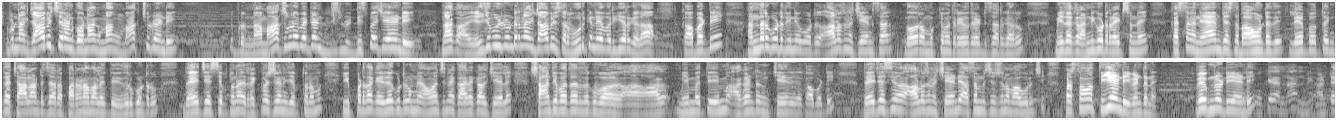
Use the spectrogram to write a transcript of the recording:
ఇప్పుడు నాకు జాబ్ ఇచ్చారనుకో నాకు మాకు మాకు చూడండి. ఇప్పుడు నా మార్క్స్ కూడా పెట్టండి డిస్ప్లే చేయండి. నాకు ఎలిజిబిలిటీ ఉంటే నాకు జాబ్ ఇస్తారు. ఊరికే ఎవరు ఇయ్యరు కదా. కాబట్టి అందరూ కూడా దీన్ని ఒకటి ఆలోచన చేయండి సార్. గౌరవ ముఖ్యమంత్రి రేవంత్ రెడ్డి సార్ గారు మీ దగ్గర అన్ని కూడా రైట్స్ ఉన్నాయి. ఖచ్చితంగా న్యాయం చేస్తే బాగుంటుంది. లేకపోతే ఇంకా చాలా అంటే చాలా పరిణామాలు అయితే ఎదుర్కొంటారు. దయచేసి చెప్తున్నా రిక్వెస్ట్ అని చెప్తున్నాము. ఇప్పటిదాకా ఏదో కుటుంబం అవాంఛనీయ కార్యక్రమాలు చేయాలి. శాంతి భద్రతలకు మేమైతే ఏమి అగంటం చేయలేదు కాబట్టి దయచేసి ఆలోచన చేయండి. అసెంబ్లీ సెషన్లో మా గురించి ప్రస్తావన తీయండి వెంటనే. వెబ్ నోట్ ఇవ్వండి ఓకే అన్న ని- అంటే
